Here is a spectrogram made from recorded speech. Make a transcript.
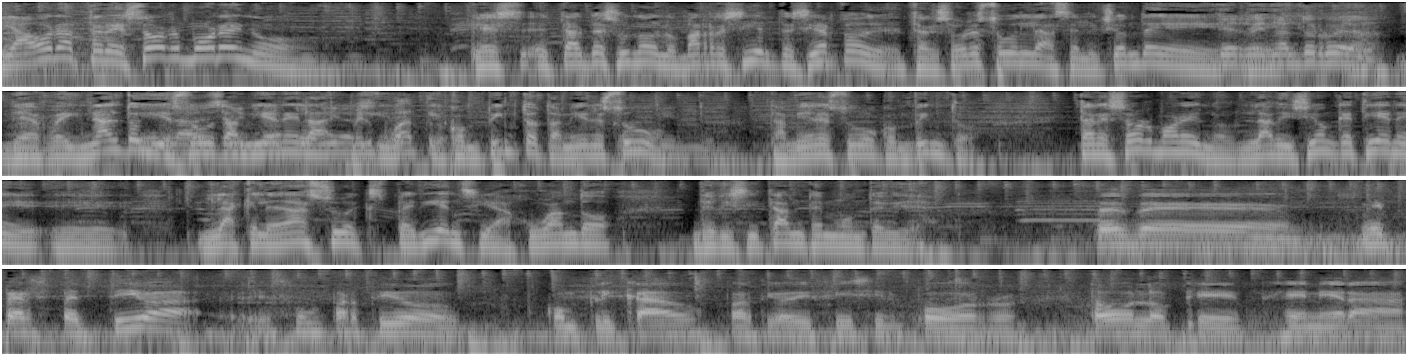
Y ahora Tresor Moreno, que es eh, tal vez uno de los más recientes, ¿cierto? Eh, Tresor estuvo en la selección de... De Reinaldo Rueda. De Reinaldo y estuvo también en la... Y, y con Pinto también estuvo. Pinto. También estuvo con Pinto. Tresor Moreno, la visión que tiene, eh, la que le da su experiencia jugando de visitante en Montevideo. Desde mi perspectiva es un partido complicado, un partido difícil por todo lo que genera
